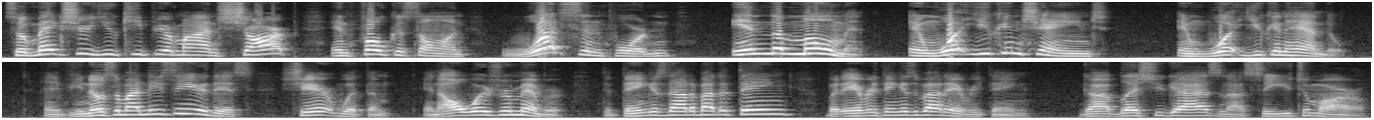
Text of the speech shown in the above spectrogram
So make sure you keep your mind sharp and focus on what's important in the moment and what you can change and what you can handle. And if you know somebody needs to hear this, share it with them. And always remember, the thing is not about the thing, but everything is about everything. God bless you guys, and I'll see you tomorrow.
